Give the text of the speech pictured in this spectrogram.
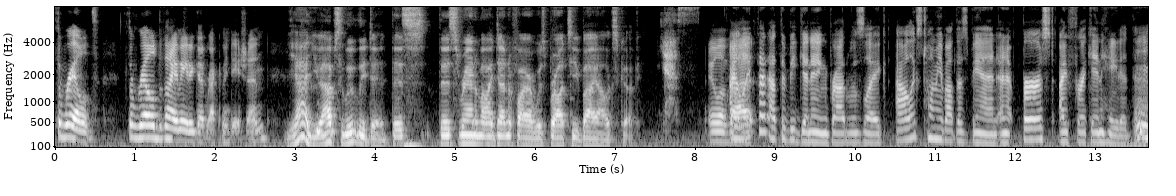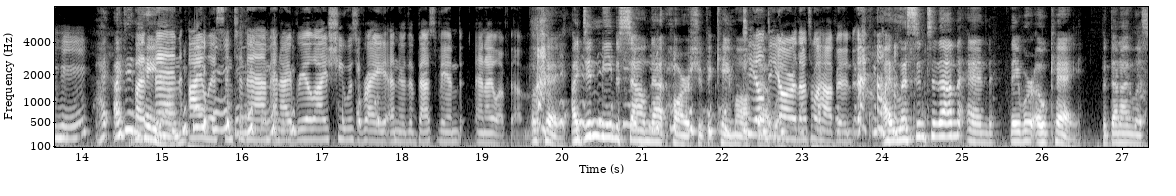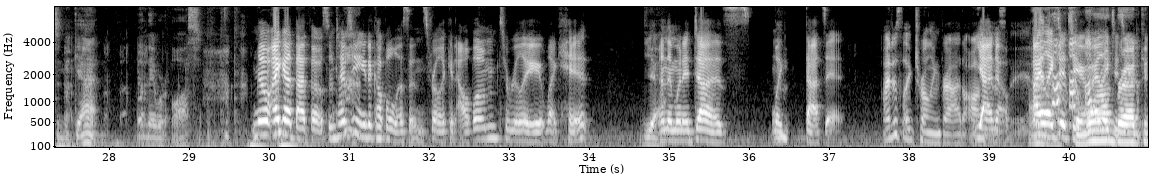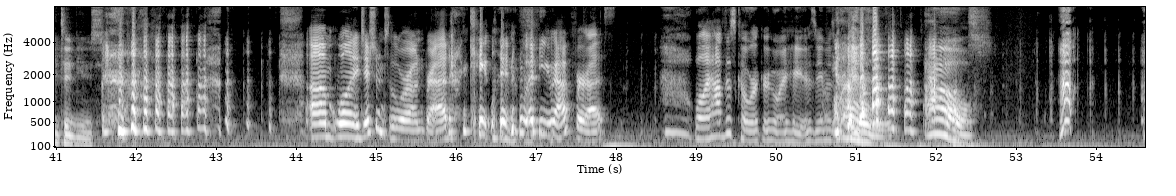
thrilled thrilled that I made a good recommendation. Yeah, you absolutely did. This this random identifier was brought to you by Alex Cook. Yes. I love that. I like that at the beginning, Brad was like, Alex told me about this band, and at first I freaking hated them. Mm-hmm. I, I didn't but hate then them. I listened to them, and I realized she was right, and they're the best band, and I love them. Okay, I didn't mean to sound that harsh if it came off. TLDR, that that's what happened. I listened to them, and they were okay, but then I listened again, and they were awesome. No, I get that though. Sometimes you need a couple listens for like an album to really like hit. Yeah. And then when it does, like that's it. I just like trolling Brad. Obviously. Yeah, no, I liked it too. The war on Brad too. continues. um, well, in addition to the war on Brad, Caitlin, what do you have for us? Well, I have this coworker who I hate. His name is Brad. Oh, ow.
